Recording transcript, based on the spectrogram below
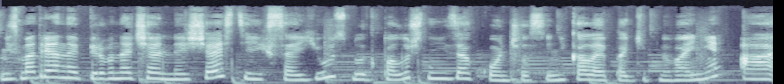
Несмотря на первоначальное счастье, их союз благополучно не закончился. Николай погиб на войне, а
